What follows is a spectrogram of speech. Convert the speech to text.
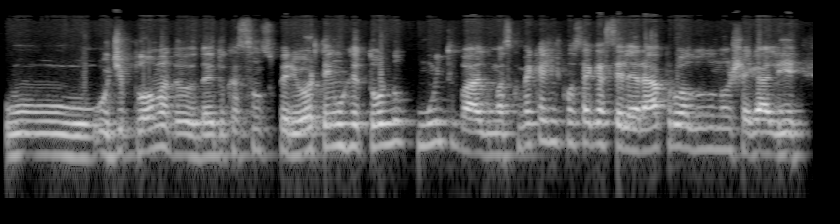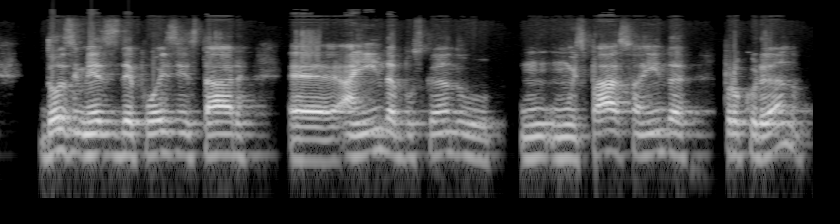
o, o diploma do, da educação superior tem um retorno muito válido, mas como é que a gente consegue acelerar para o aluno não chegar ali 12 meses depois e estar é, ainda buscando um, um, espaço, ainda procurando?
